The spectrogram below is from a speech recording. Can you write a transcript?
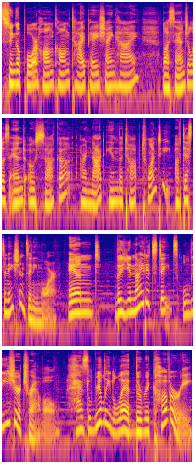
Singapore, Hong Kong, Taipei, Shanghai, Los Angeles, and Osaka, are not in the top 20 of destinations anymore. And the United States leisure travel has really led the recovery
